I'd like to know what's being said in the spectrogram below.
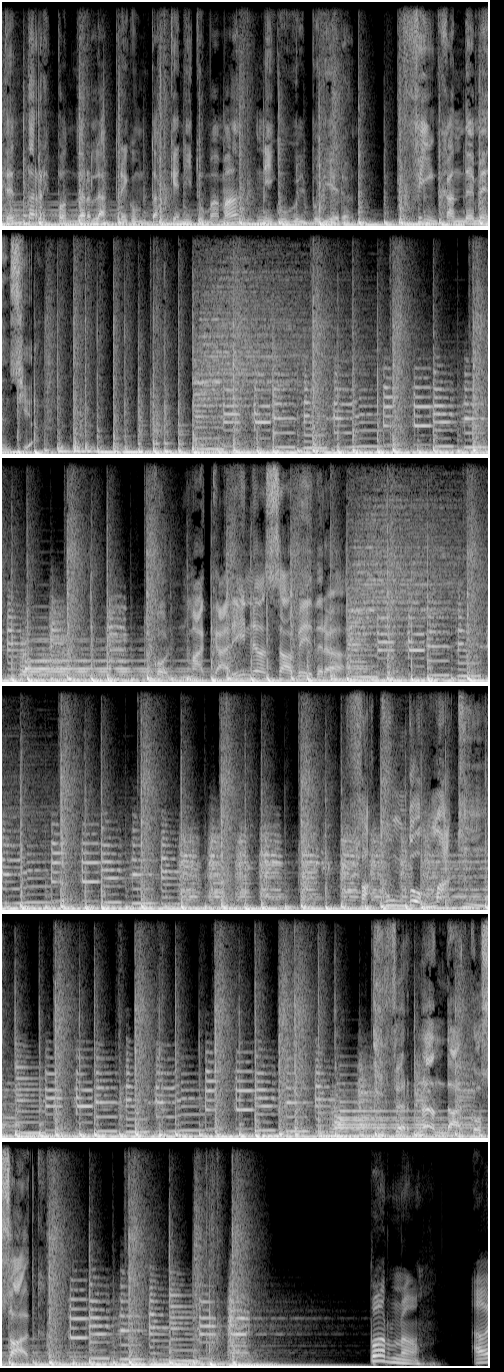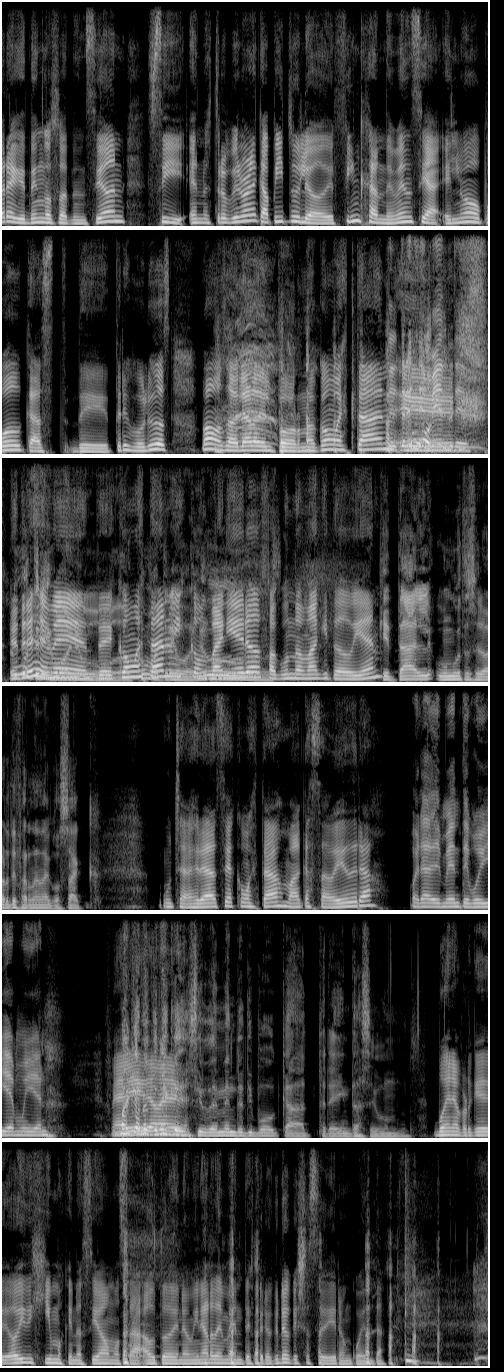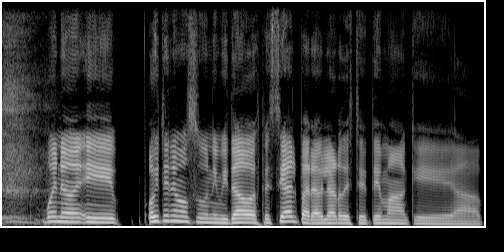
intenta responder las preguntas que ni tu mamá ni Google pudieron. Finjan demencia. Con Macarena Saavedra. Facundo Maki. Y Fernanda Cossack. Porno. Ahora que tengo su atención, sí, en nuestro primer capítulo de Finjan Demencia, el nuevo podcast de Tres Boludos, vamos a hablar del porno. ¿Cómo están? De Tres Eh, Dementes. De ¿Cómo Tres Dementes. ¿Cómo ¿Cómo están mis Boludos? compañeros? Facundo Maki, ¿todo bien? ¿Qué tal? Un gusto saludarte, Fernanda Cossack. Muchas gracias. ¿Cómo estás, Maca Saavedra? Hora de mente, muy bien, muy bien. Más que no tenés que decir demente tipo cada 30 segundos. Bueno, porque hoy dijimos que nos íbamos a autodenominar dementes, pero creo que ya se dieron cuenta. Bueno, eh, hoy tenemos un invitado especial para hablar de este tema que a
